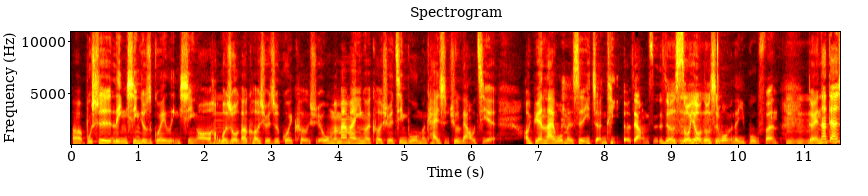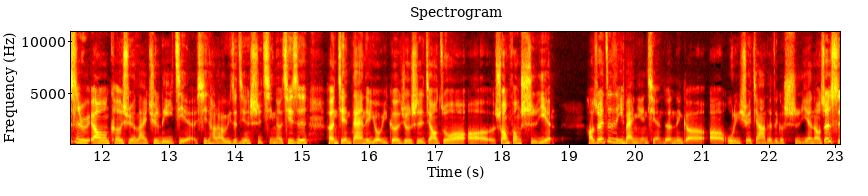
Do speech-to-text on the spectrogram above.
呃不是灵性就是归灵性哦，或者说呃科学就是归科学。我们慢慢因为科学进步，我们开始去了解。哦，原来我们是一整体的这样子，就是所有都是我们的一部分。嗯嗯，对。那但是要用科学来去理解西塔疗愈这件事情呢，其实很简单的有一个就是叫做呃双缝实验。好，所以这是一百年前的那个呃物理学家的这个实验哦，这实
